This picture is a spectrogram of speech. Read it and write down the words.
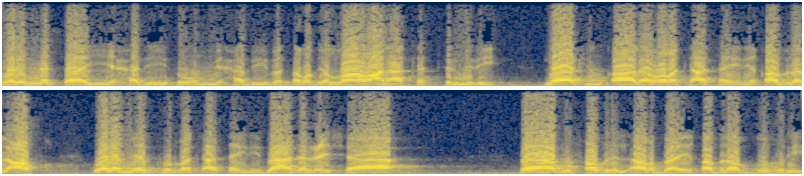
وللنسائي حديث أم حبيبة رضي الله عنها كالترمذي لكن قال وركعتين قبل العصر ولم يذكر ركعتين بعد العشاء. باب فضل الأربع قبل الظهر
